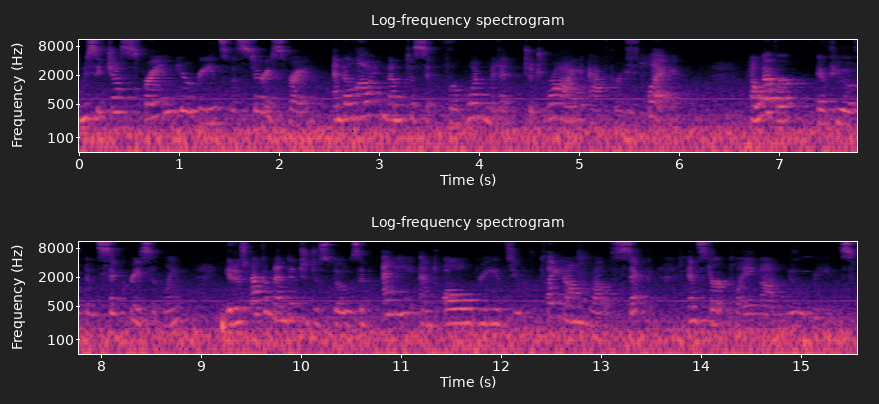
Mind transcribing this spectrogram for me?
we suggest spraying your reeds with Steri-Spray and allowing them to sit for one minute to dry after you play. However, if you have been sick recently, it is recommended to dispose of any and all reeds you have played on while sick and start playing on new reeds.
